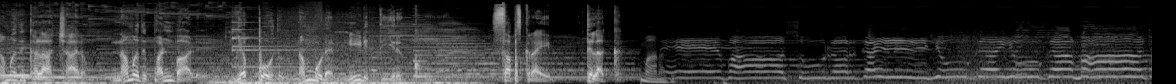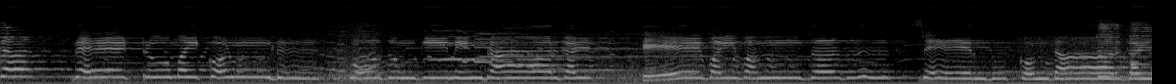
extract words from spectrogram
நமது கலாச்சாரம் நமது பண்பாடு எப்போதும் நம்முடன் நீடித்து இருக்கும். சப்ஸ்கிரைப் திலக். வேற்றுமை கொண்டு ஒதுங்கி நின்றார்கள். தேவை வந்தது சேர்ந்து கொண்டார்கள்.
